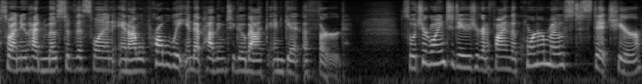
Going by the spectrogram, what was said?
so I knew I had most of this one, and I will probably end up having to go back and get a third. So what you're going to do is you're going to find the cornermost stitch here,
